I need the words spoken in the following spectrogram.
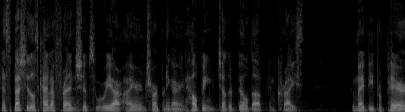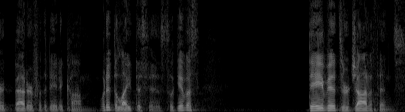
And especially those kind of friendships where we are iron sharpening iron, helping each other build up in Christ who might be prepared better for the day to come. What a delight this is. So give us David's or Jonathan's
